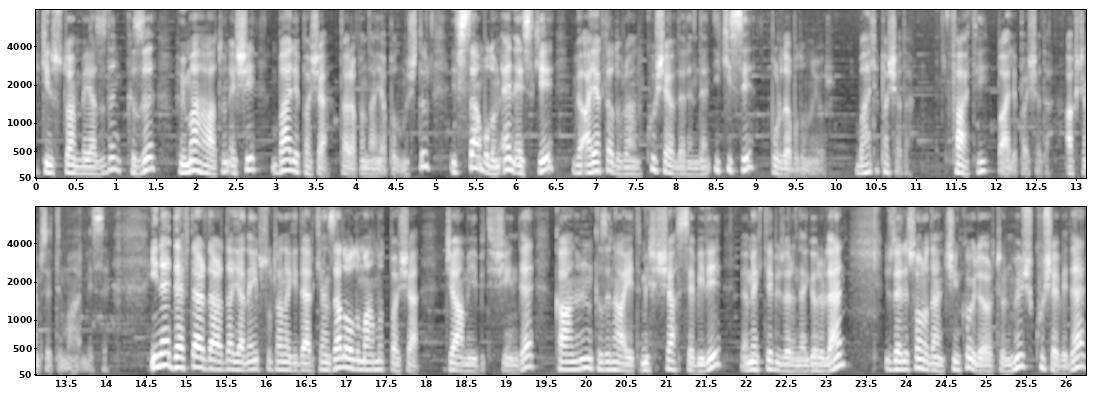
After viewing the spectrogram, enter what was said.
2. Sultan Beyazıt'ın kızı Hüma Hatun eşi Bali Paşa tarafından yapılmıştır. İstanbul'un en eski ve ayakta duran kuş evlerinden ikisi burada bulunuyor. Bali Paşa'da. Fatih Bali Paşa'da. Akşemseddin Mahallesi. Yine Defterdar'da yani Eyüp Sultan'a giderken Zaloğlu Mahmut Paşa Camii bitişiğinde Kanuni'nin kızına ait Mirşah Sebili ve mektep üzerinde görülen üzeri sonradan çinko ile örtülmüş kuş evi de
